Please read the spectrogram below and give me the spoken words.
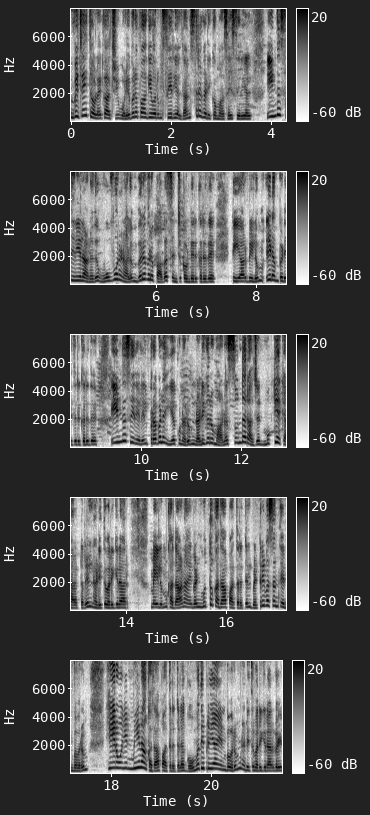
விஜய் தொலைக்காட்சி ஒளிபரப்பாகி வரும் சீரியல் தான் சிறகடிக்கும் ஆசை சீரியல். இந்த சீரியலானது ஒவ்வொரு நாளும் விறுவிறுப்பாக சென்று கொண்டிருக்கிறது. டிஆர்பியிலும் இடம் பிடித்திருக்கிறது. இந்த சீரியலில் பிரபல இயக்குனரும் நடிகருமான சுந்தரராஜன் முக்கிய கேரக்டரில் நடித்து வருகிறார். மேலும் கதாநாயகன் முத்து கதாபாத்திரத்தில் வெற்றி வசந்த் என்பவரும் ஹீரோயின் மீனா கதாபாத்திரத்தில் கோமதி பிரியா என்பவரும் நடித்து வருகிறார்கள்.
